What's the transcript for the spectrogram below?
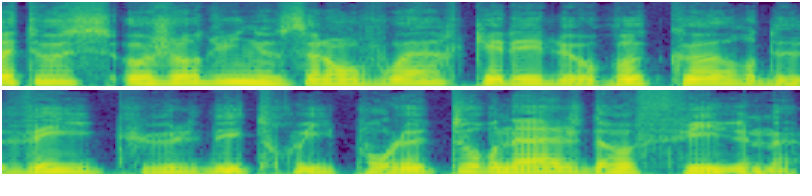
à tous, aujourd'hui nous allons voir quel est le record de véhicules détruits pour le tournage d'un film.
